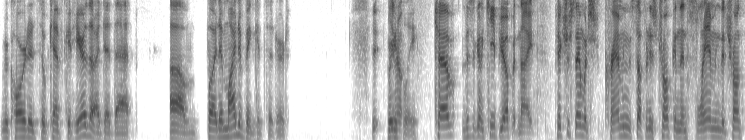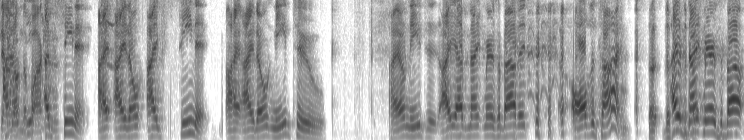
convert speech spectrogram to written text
recorded so Kev could hear that I did that. Um, but it might have been considered you know, briefly. Kev? This is going to keep you up at night. Picture Sandwich cramming the stuff in his trunk and then slamming the trunk down on the need- boxes. I've seen it. I, I don't. I've seen it. I, I don't need to. I don't need to. I have nightmares about it all the time. The- the- I have the- nightmares about.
